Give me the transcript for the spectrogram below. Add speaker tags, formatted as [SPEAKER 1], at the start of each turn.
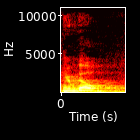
[SPEAKER 1] Here we go.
